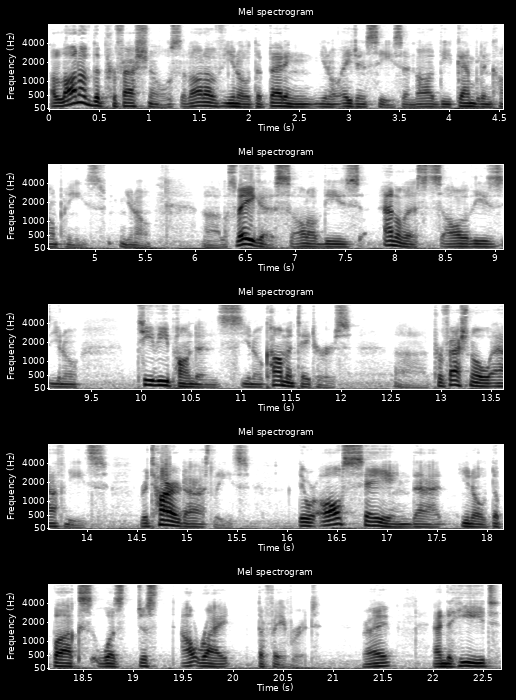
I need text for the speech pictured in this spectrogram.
a lot of the professionals, a lot of you know the betting you know agencies and all the gambling companies, you know, uh, Las Vegas, all of these analysts, all of these you know TV pundits, you know commentators, uh, professional athletes, retired athletes, they were all saying that you know the Bucks was just outright the favorite, right? And the Heat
